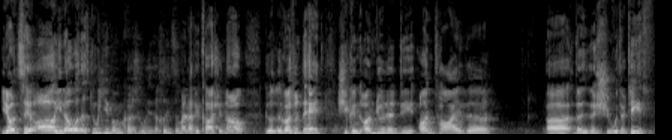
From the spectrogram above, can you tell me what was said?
You don't say, oh, you know what? Let's do yibum because the chalitza might not be kosher. No, with the hate. She can undo the, the untie the uh, the, the shoe with her teeth.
